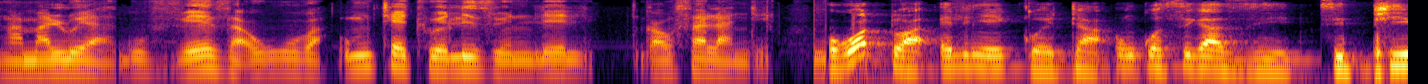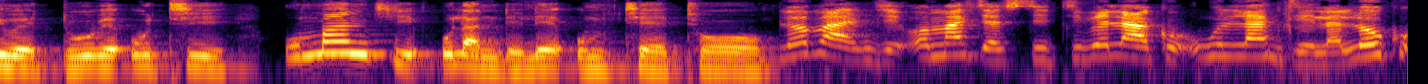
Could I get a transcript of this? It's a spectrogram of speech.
ngamaloya kuveza ukuba umthetho welizweni leli kawusalandeli. Kodwa elinye igqwetha unkosikazi siphiwe dube uthi umantshi ulandele umthetho. Loba nje omajasithi belakho ukulandela lokhu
